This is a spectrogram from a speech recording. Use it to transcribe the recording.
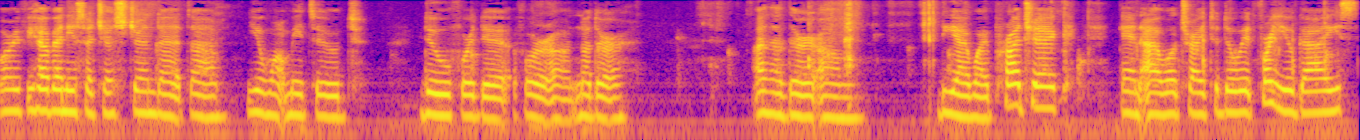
or if you have any suggestion that uh, you want me to do for the for another another um, DIY project and I will try to do it for you guys.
